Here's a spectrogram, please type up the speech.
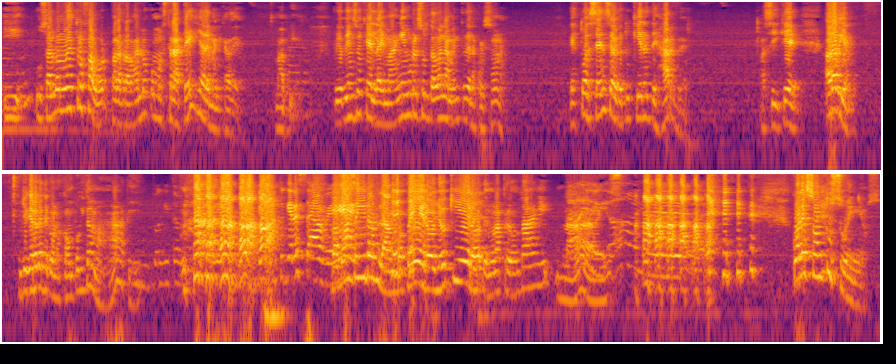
y usarlo a nuestro favor para trabajarlo como estrategia de mercadeo, más bien. Pero yo pienso que la imagen es un resultado en la mente de las personas. Es tu esencia lo que tú quieres dejar ver. Así que, ahora bien, yo quiero que te conozca un poquito más a ti. Un poquito más. tú quieres saber. Vamos a seguir hablando, pero yo quiero, tengo unas preguntas aquí. Nice. ¿Cuáles son tus sueños?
